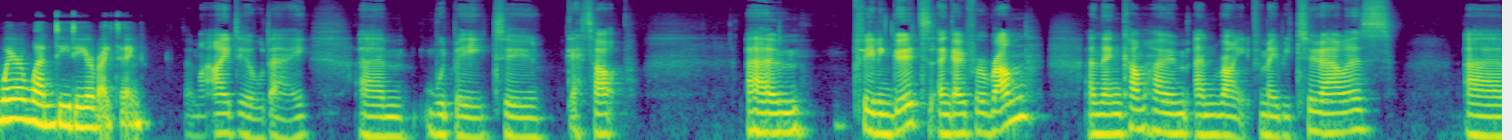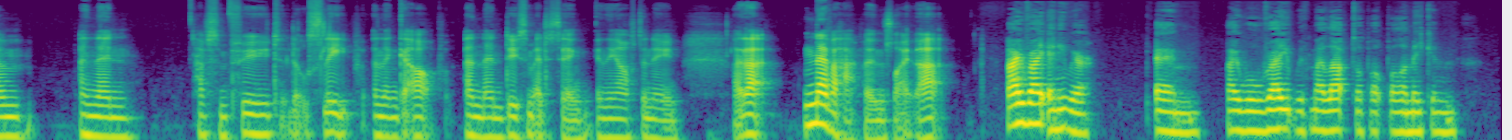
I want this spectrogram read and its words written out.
Where and when do you do your writing? So my ideal day um, would be to get up, um, feeling good, and go for a run, and then come home and write for maybe two hours, um, and then have some food, a little sleep, and then get up and then do some editing in the afternoon. Like that never happens like that. I write anywhere. Um, I will write with my laptop up while I'm making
